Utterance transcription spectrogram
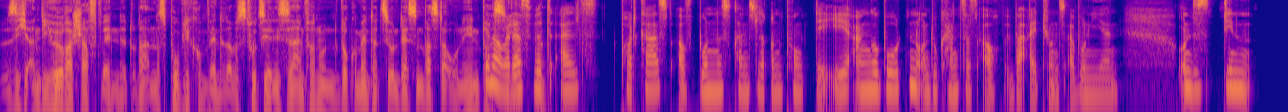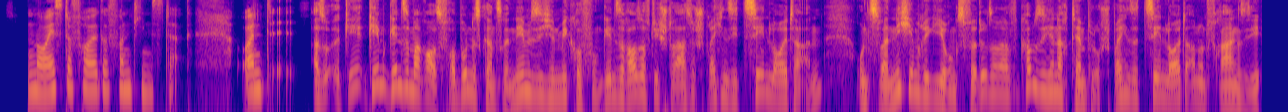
sich an die Hörerschaft wendet oder an das Publikum wendet. Aber es tut sie ja nicht. Es ist einfach nur eine Dokumentation dessen, was da ohnehin passiert. Genau, aber das wird als Podcast auf bundeskanzlerin.de angeboten und du kannst das auch über iTunes abonnieren. Und es ist die neueste Folge von Dienstag. Und also äh, ge gehen Sie mal raus, Frau Bundeskanzlerin, nehmen Sie sich ein Mikrofon, gehen Sie raus auf die Straße, sprechen Sie zehn Leute an und zwar nicht im Regierungsviertel, sondern kommen Sie hier nach Templo, sprechen Sie zehn Leute an und fragen Sie,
